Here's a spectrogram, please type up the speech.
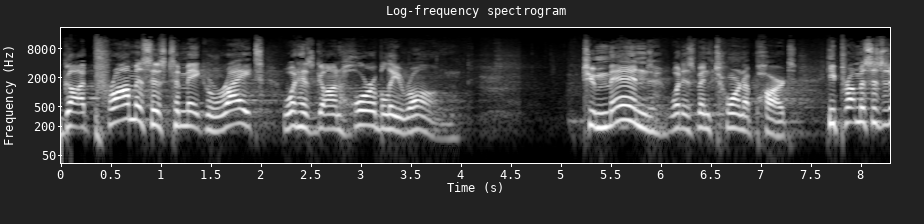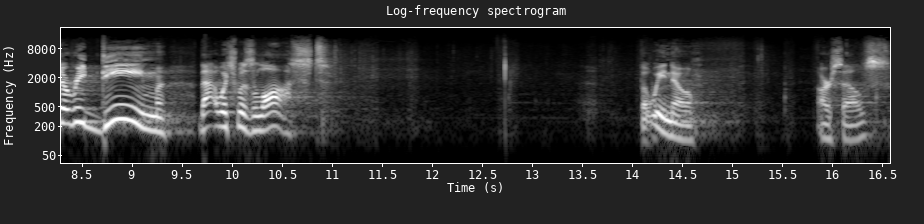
God promises to make right what has gone horribly wrong, to mend what has been torn apart. He promises to redeem that which was lost. But we know ourselves.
